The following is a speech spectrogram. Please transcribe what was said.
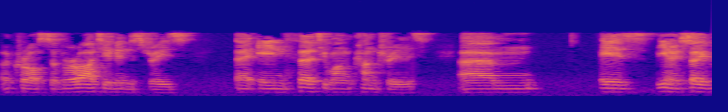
across a variety of industries uh, in 31 countries, um, is, you know, so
